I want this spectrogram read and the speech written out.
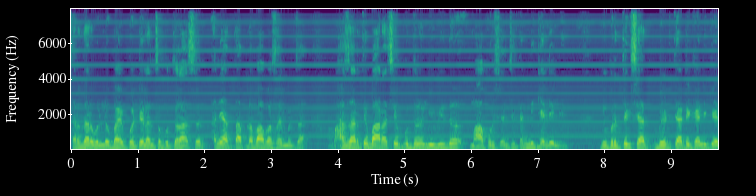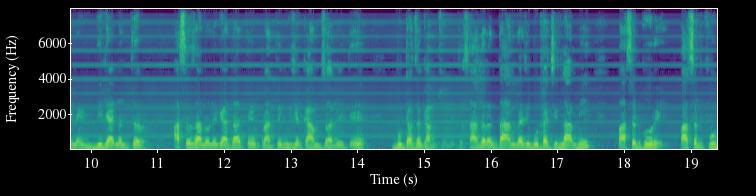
सरदार वल्लभभाई पटेलांचा पुतळा असेल आणि आत्ता आपला बाबासाहेबांचा. हजार ते बाराशे पुतळे विविध महापुरुषांची त्यांनी केलेले. आहेत. मी प्रत्यक्षात भेट त्या ठिकाणी केले दिल्यानंतर असं जाणवलं की आता ते प्राथमिक जे काम चालू आहे ते बुटाचं काम चालू आहे. तर साधारणतः अंदाजे बुटाची लांबी पासष्ट फूर आहे. पासष्ट फूट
